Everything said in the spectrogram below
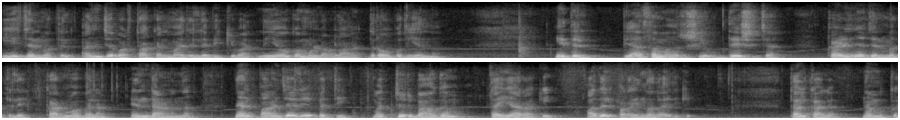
ഈ ജന്മത്തിൽ അഞ്ച് ഭർത്താക്കന്മാരെ ലഭിക്കുവാൻ നിയോഗമുള്ളവളാണ് ദ്രൗപദിയെന്ന് ഇതിൽ വ്യാസമഹർഷി ഉദ്ദേശിച്ച കഴിഞ്ഞ ജന്മത്തിലെ കർമ്മഫലം എന്താണെന്ന് ഞാൻ പാഞ്ചാലിയെ പറ്റി മറ്റൊരു ഭാഗം തയ്യാറാക്കി അതിൽ പറയുന്നതായിരിക്കും. തൽക്കാലം നമുക്ക്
